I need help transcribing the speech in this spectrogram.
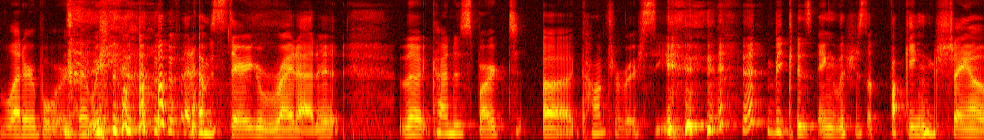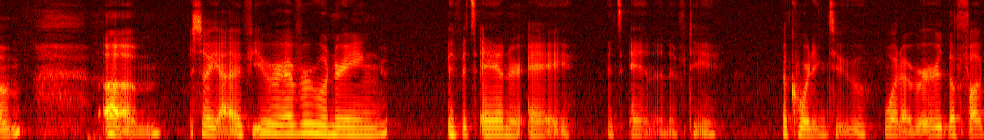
letterboard that we and I'm staring right at it. That kind of sparked uh, controversy because English is a fucking sham. Um, so yeah, if you were ever wondering if it's An or A, it's An NFT, according to whatever the fuck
